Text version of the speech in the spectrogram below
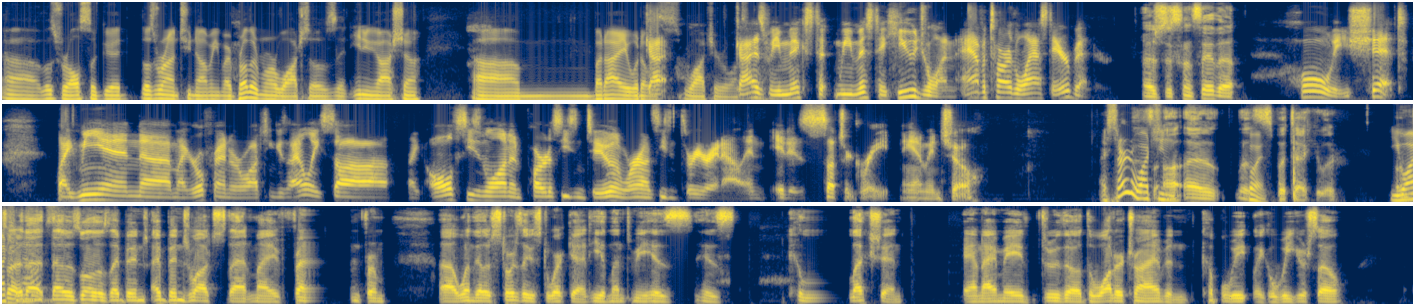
Uh, those were also good. Those were on Toonami. My brother more watched those, and Inuyasha. Um, but I would Gu- always watch it. Once Guys, we mixed we missed a huge one. Avatar: The Last Airbender. I was just gonna say that. Holy shit! Like me and uh, my girlfriend are watching because I only saw like all of season one and part of season two, and we're on season three right now, and it is such a great animated show. I started watching. Uh, uh, Go ahead. that's spectacular. you I'm watched sorry, that Alex? that was one of those I binge I binge watched that. My friend from uh, one of the other stores I used to work at, he had lent me his his collection, and I made through the the Water Tribe in a couple week, like a week or so.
